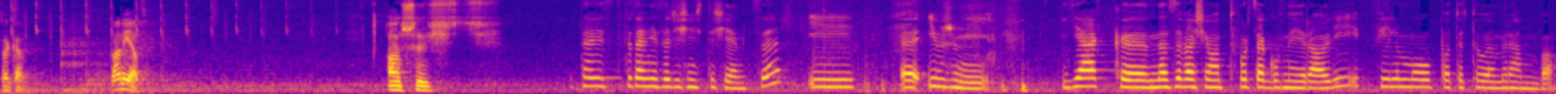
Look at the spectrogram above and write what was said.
Czekamy. Pan Jacek. A6. To jest pytanie za 10 tysięcy i, e, i brzmi, jak e, nazywa się twórca głównej roli filmu pod tytułem Rambo?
